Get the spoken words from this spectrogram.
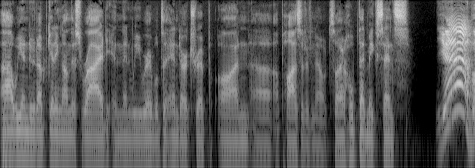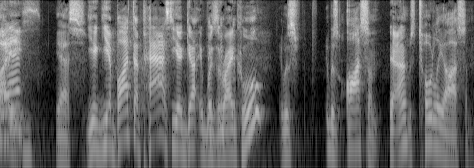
uh, we ended up getting on this ride, and then we were able to end our trip on uh, a positive note. So I hope that makes sense. Yeah, buddy. Yes. Yes, You you bought the pass. You got was the ride cool? it was it was awesome. Yeah. It was totally awesome.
